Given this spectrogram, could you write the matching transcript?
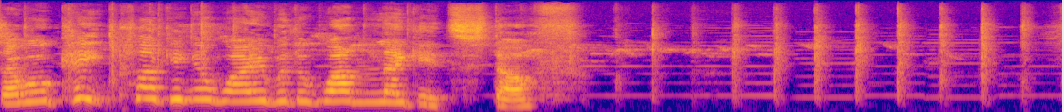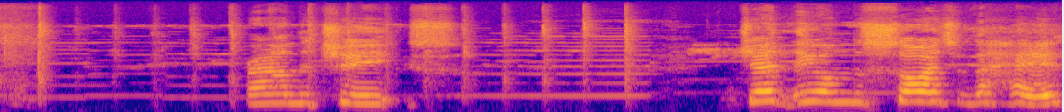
So we'll keep plugging away with the one-legged stuff. Round the cheeks. Gently on the sides of the head.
